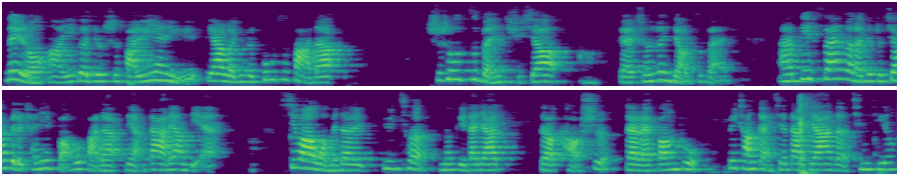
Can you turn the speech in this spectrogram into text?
内容啊，一个就是法律谚语，第二个就是公司法的。实收资本取消啊，改成认缴资本啊。第三个呢，就是消费者权益保护法的两大亮点。希望我们的预测能给大家的考试带来帮助。非常感谢大家的倾听。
